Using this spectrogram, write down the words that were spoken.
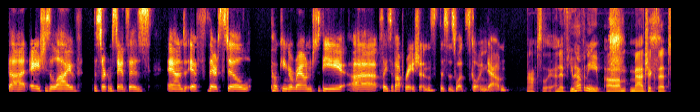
that a she's alive, the circumstances, and if they're still poking around the uh, place of operations, this is what's going down. Absolutely. And if you have any um, magic that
